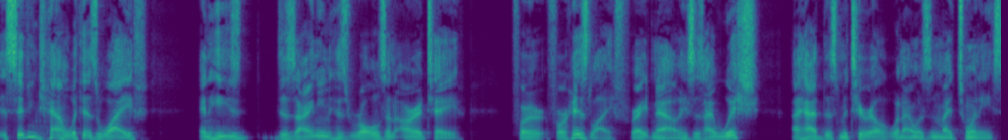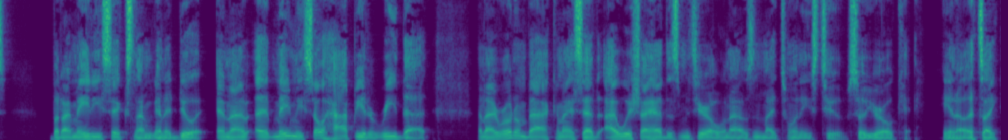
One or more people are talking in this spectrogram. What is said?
sitting down with his wife and he's designing his roles in Arete for for his life right now. He says, I wish I had this material when I was in my 20s, but I'm 86 and I'm going to do it. And I, it made me so happy to read that. And I wrote him back and I said, I wish I had this material when I was in my 20s too. So you're okay. You know, it's like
